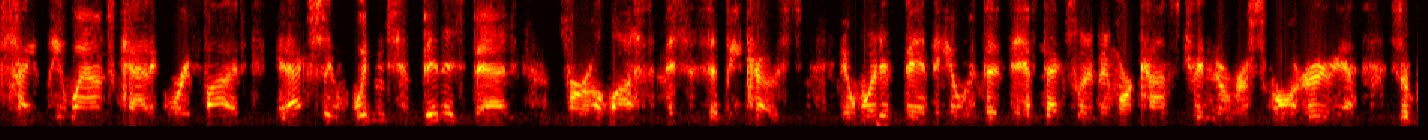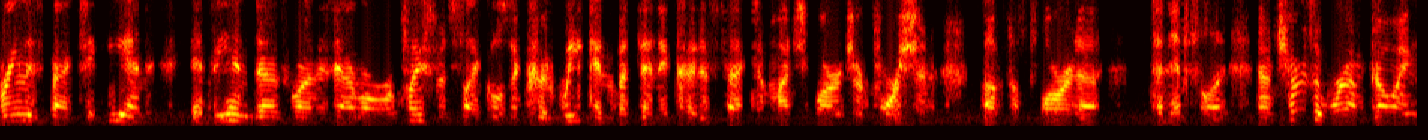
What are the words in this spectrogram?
tightly wound Category Five, it actually wouldn't have been as bad for a lot of the Mississippi coast. It would have been it the, the effects would have been more concentrated over a smaller area. So bring this back to Ian. If Ian does one of these eye replacement cycles, it could weaken, but then it could affect a much larger portion of the Florida peninsula. Now, in terms of where I'm going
